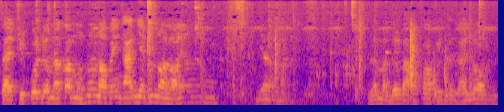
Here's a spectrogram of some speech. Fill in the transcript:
Tại chữ cô lừa mà con một lúc nó phải ngán nhiên lúc nó nói dạ. rồi mà lấy vào có cái lấy luôn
